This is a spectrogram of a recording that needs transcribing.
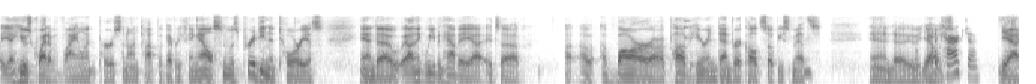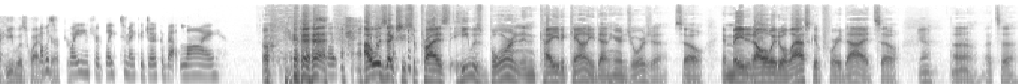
yeah he was quite a violent person on top of everything else and was pretty notorious. And uh, i think we even have a uh, it's a, a a bar or a pub here in denver called soapy smith's. And uh, yeah what a was- character. yeah he was quite I a was character. waiting for Blake to make a joke about lie. Oh, I was actually surprised. He was born in Cayuga County down here in Georgia, so and made it all the way to Alaska before he died. So yeah, uh, that's a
